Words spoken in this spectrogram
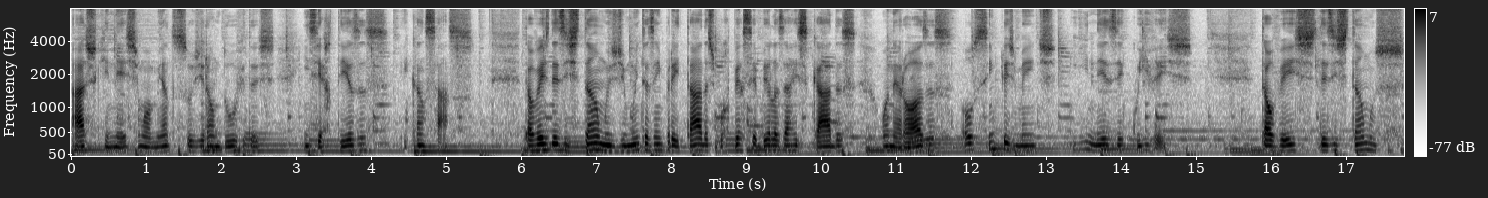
Acho que neste momento surgirão dúvidas, incertezas e cansaço. Talvez desistamos de muitas empreitadas por percebê-las arriscadas, onerosas ou simplesmente inexequíveis. Talvez desistamos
